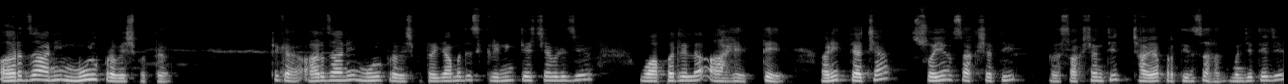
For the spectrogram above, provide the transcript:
अर्ज आणि मूळ प्रवेशपत्र. ठीक आहे? अर्ज आणि मूळ प्रवेशपत्र. यामध्ये स्क्रीनिंग टेस्टच्या वेळी जे वापरलेलं आहे ते आणि त्याच्या स्वयंसाक्षती साक्षांतित छायाप्रतींसह म्हणजे ते जे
